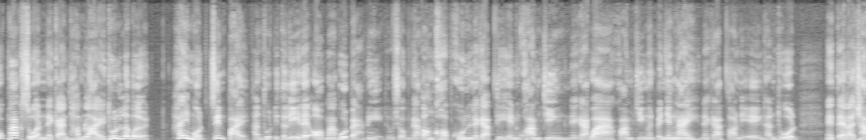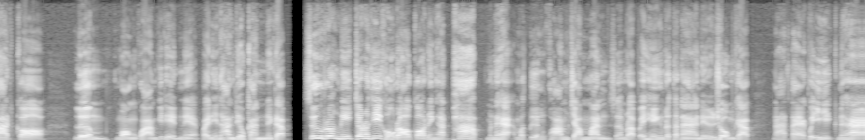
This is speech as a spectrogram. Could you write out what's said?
ทุกภาคส่วนในการทำลายทุนระเบิดให้หมดสิ้นไปท่านทูตอิตาลีได้ออกมาพูดแบบนี้ท่านผู้ชมครับต้องขอบคุณเลยครับที่เห็นความจริงนะครับว่าความจริงมันเป็นยังไงนะครับตอนนี้เองท่านทูตในแต่ละชาติก็เริ่มมองความคิดเห็นเนี่ยไปในทางเดียวกันนะครับซึ่งเรื่องนี้เจ้าหน้าที่ของเราก็ได้งัดภาพนะฮะมาเตือนความจำมันสำหรับไอเฮงรัตนาเนี่ยท่านผู้ชมครับ หน้าแตกไปอีกนะฮะ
